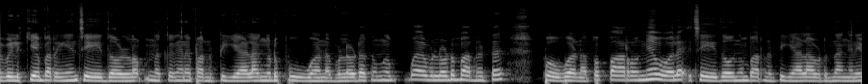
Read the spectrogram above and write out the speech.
വിളിക്കുകയും പറയുകയും ചെയ്തോളാം എന്നൊക്കെ ഇങ്ങനെ പറഞ്ഞിട്ട് ഇയാൾ അങ്ങോട്ട് പോവുകയാണ് ഇവളോടൊക്കെ ഇവളോടും പറഞ്ഞിട്ട് പോവുകയാണ് അപ്പോൾ പറഞ്ഞ പോലെ ചെയ്തോന്നും പറഞ്ഞിട്ട് ഇയാൾ അവിടുന്ന് അങ്ങനെ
